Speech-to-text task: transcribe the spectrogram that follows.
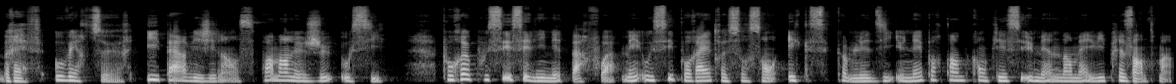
Bref, ouverture, hypervigilance pendant le jeu aussi, pour repousser ses limites parfois, mais aussi pour être sur son X, comme le dit une importante complice humaine dans ma vie présentement.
